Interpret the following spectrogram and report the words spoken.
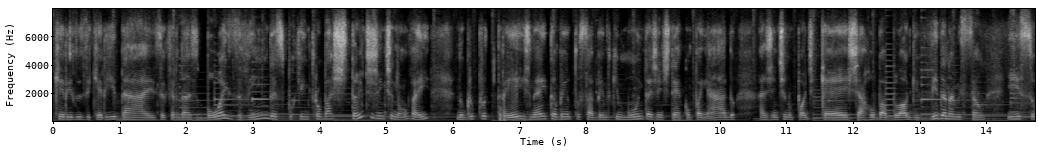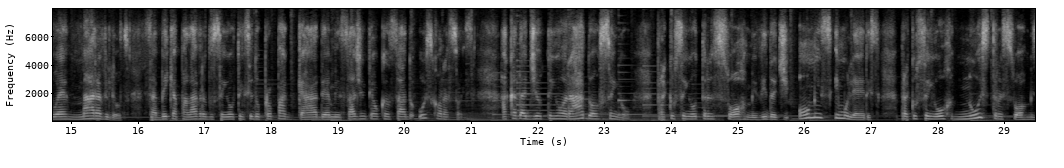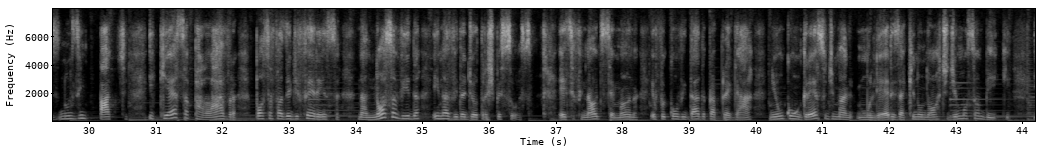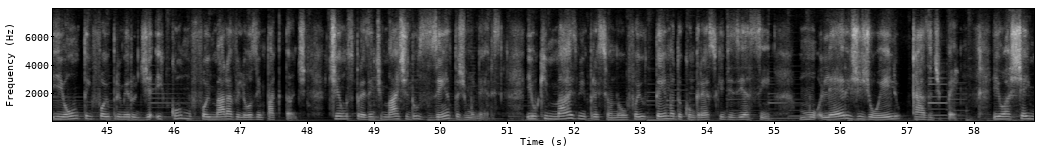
queridos e queridas. Eu quero dar as boas-vindas porque entrou bastante gente nova aí no grupo 3, né? E também eu tô sabendo que muita gente tem acompanhado a gente no podcast, arroba blog Vida na Missão, e isso é maravilhoso. Saber que a palavra do Senhor tem sido propagada e a mensagem tem alcançado os corações. A cada dia eu tenho orado ao Senhor para que o Senhor transforme vida de homens e mulheres, para que o Senhor nos transforme, nos impacte e que essa palavra possa fazer diferença na nossa vida e na vida de outras pessoas. Esse final de semana eu fui convidada para pregar em um congresso de mulheres aqui no norte de Moçambique e ontem foi o primeiro dia e como foi maravilhoso e impactante. Tínhamos presente mais de 200 mulheres e o que mais me impressionou foi o tema do congresso que dizia assim: Mulheres de joelho, casa de pé. E eu achei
